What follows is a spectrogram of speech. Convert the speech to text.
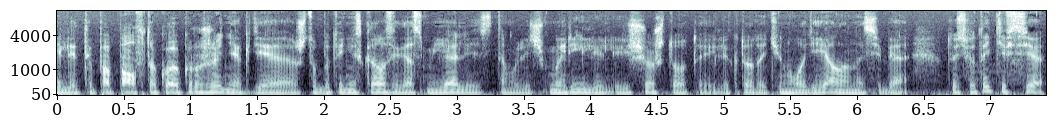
или ты попал в такое окружение, где, чтобы ты не сказал, всегда смеялись, там, или чмырили, или еще что-то, или кто-то тянул одеяло на себя. То есть вот эти все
